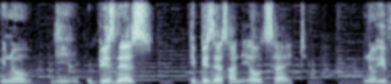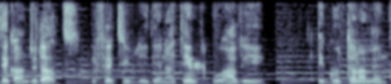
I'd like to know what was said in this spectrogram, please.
you know the, the business the business and the health side you know if they can do that effectively then i think we'll have a, a good tournament.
